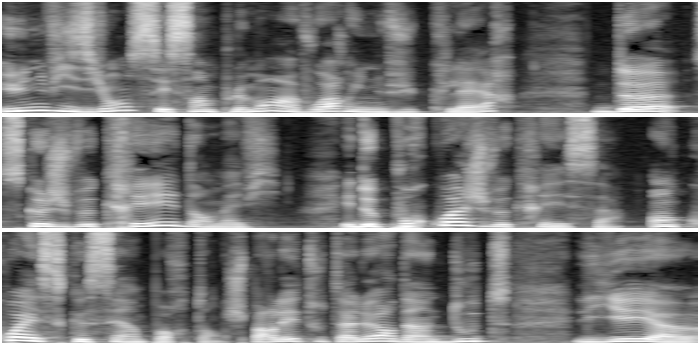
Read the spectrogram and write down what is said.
une vision, c'est simplement avoir une vue claire de ce que je veux créer dans ma vie et de pourquoi je veux créer ça. En quoi est-ce que c'est important? Je parlais tout à l'heure d'un doute lié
